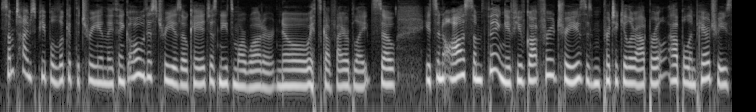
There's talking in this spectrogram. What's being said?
sometimes people look at the tree and they think, oh, this tree is okay, it just needs more water. No, it's got fire blight. So it's an awesome thing. If you've got fruit trees, in particular apple, apple and pear trees,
